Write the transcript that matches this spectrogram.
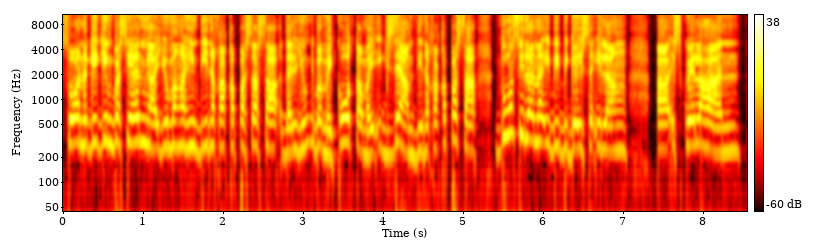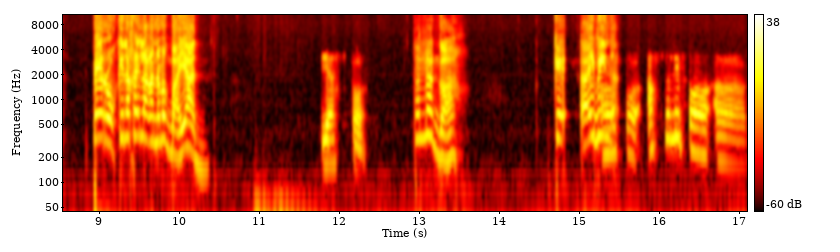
So ang nagiging basehan nga yung mga hindi nakakapasa sa dahil yung iba may quota, may exam, di nakakapasa, doon sila na ibibigay sa ilang ah, eskwelahan pero kinakailangan na magbayad. Yes po. Talaga? Ke, I mean, Opo. Actually po, ah,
